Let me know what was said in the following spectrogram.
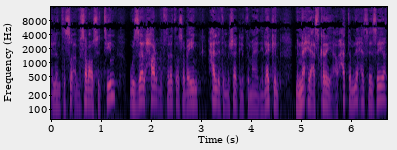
الانتصار في 67 وازاي الحرب في 73 حلت المشاكل الاجتماعية دي. لكن من ناحية عسكرية أو حتى من ناحية سياسية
